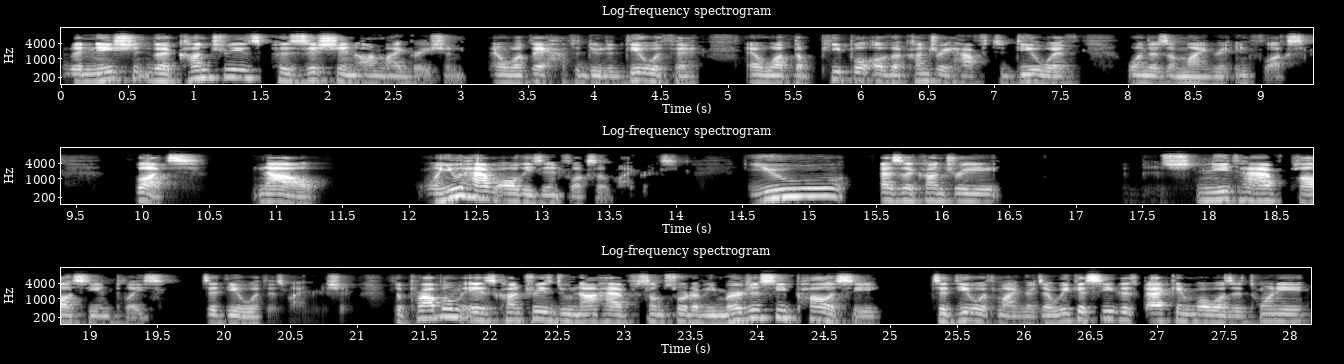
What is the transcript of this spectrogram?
the nation the country's position on migration and what they have to do to deal with it and what the people of the country have to deal with when there's a migrant influx. But now when you have all these influx of migrants, you as a country need to have policy in place to deal with this migration. The problem is countries do not have some sort of emergency policy to deal with migrants. And we could see this back in what was it, 20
